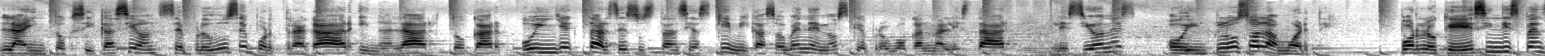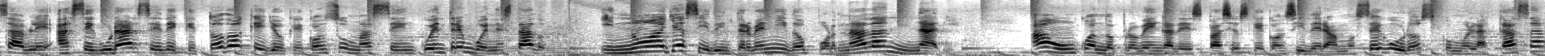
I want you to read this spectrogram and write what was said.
La intoxicación se produce por tragar, inhalar, tocar o inyectarse sustancias químicas o venenos que provocan malestar, lesiones o incluso la muerte. Por lo que es indispensable asegurarse de que todo aquello que consumas se encuentre en buen estado y no haya sido intervenido por nada ni nadie, aun cuando provenga de espacios que consideramos seguros como la casa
